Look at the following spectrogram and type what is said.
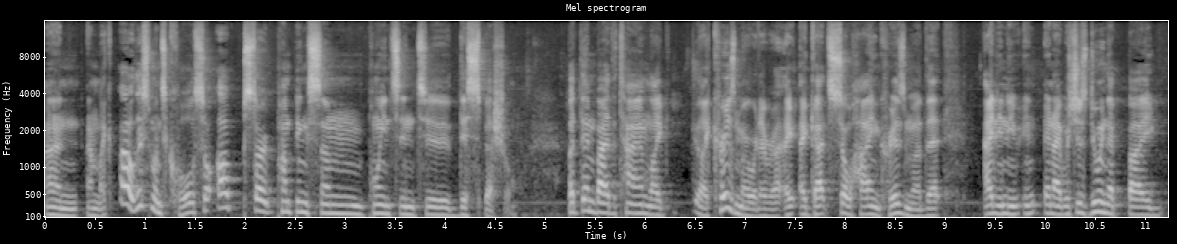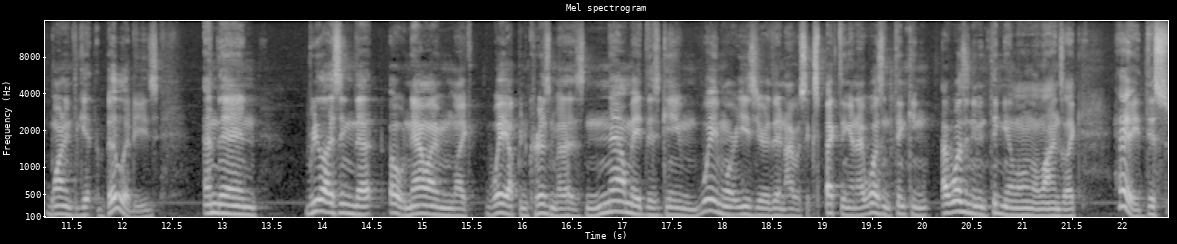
And I'm like, oh, this one's cool. So I'll start pumping some points into this special. But then by the time like like charisma or whatever, I, I got so high in charisma that I didn't even and I was just doing that by wanting to get abilities. And then realizing that oh now I'm like way up in charisma has now made this game way more easier than I was expecting and I wasn't thinking I wasn't even thinking along the lines like hey this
